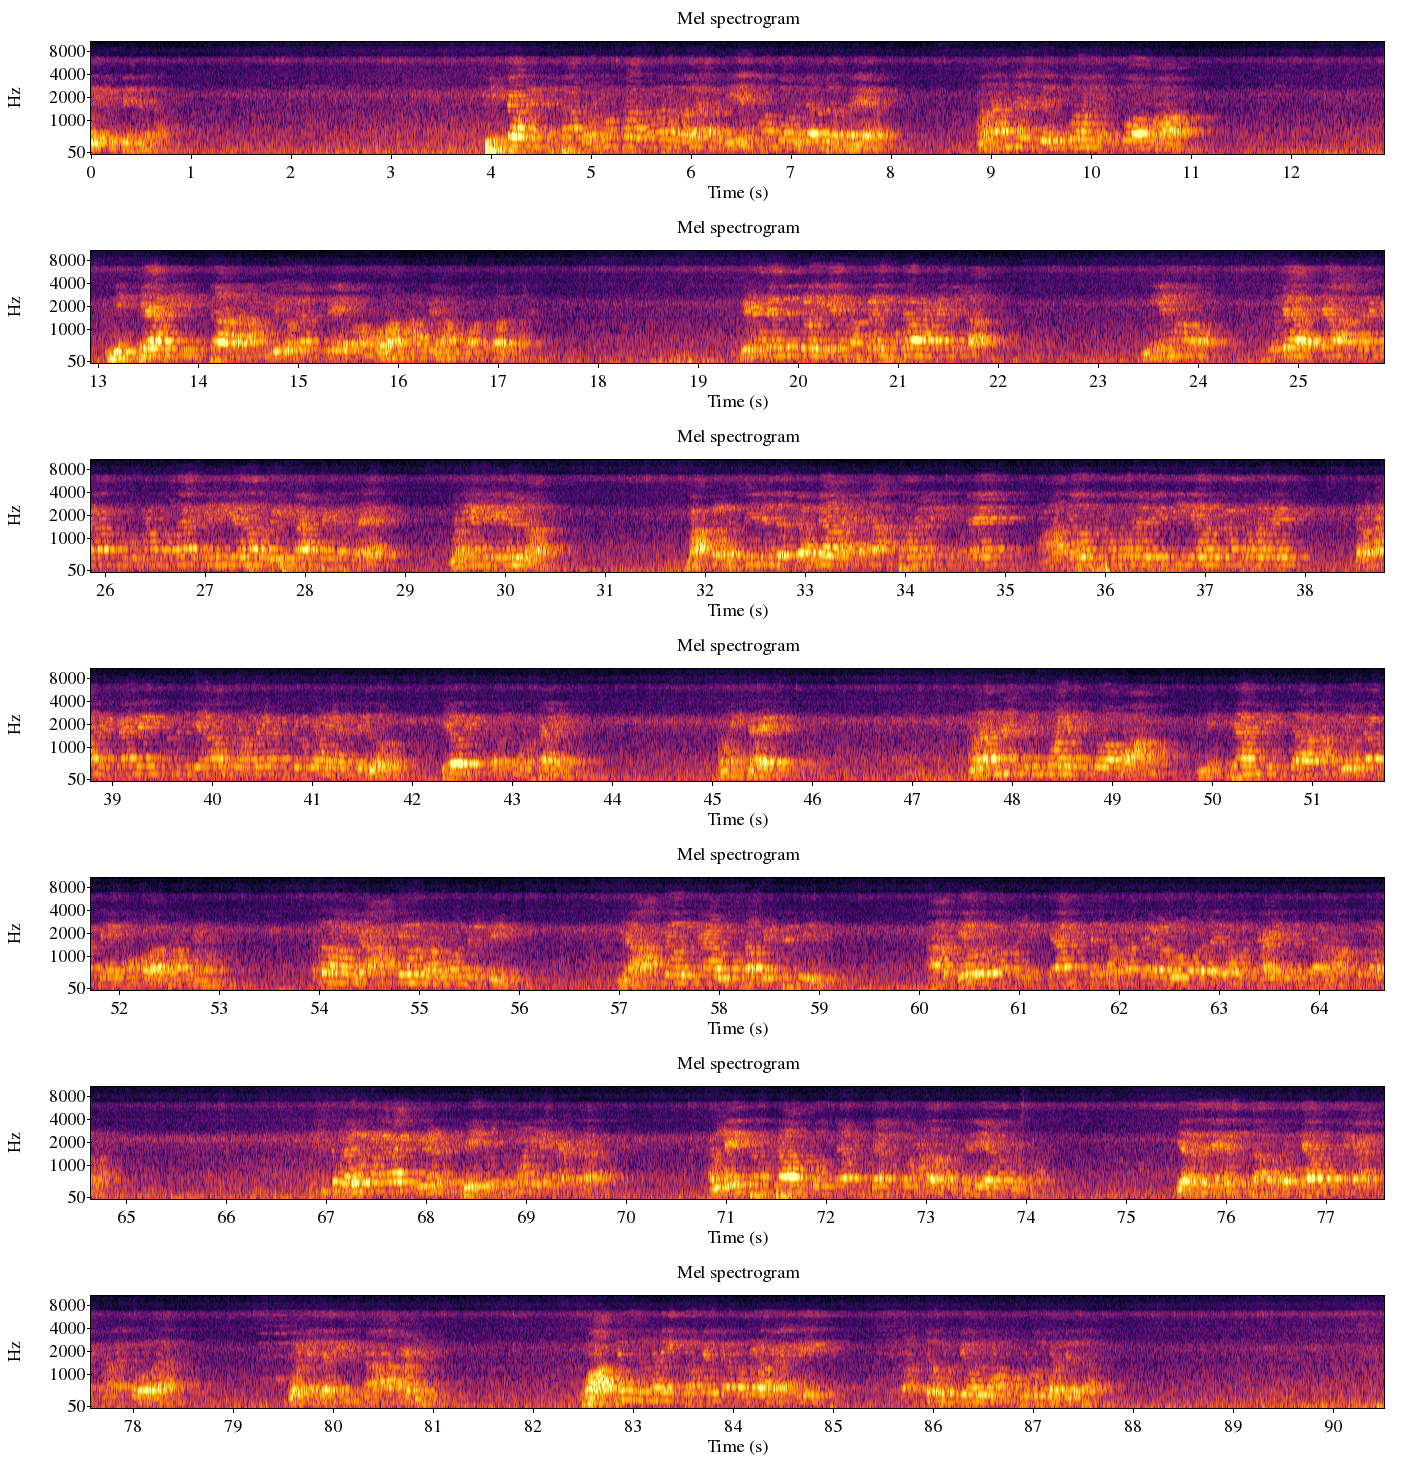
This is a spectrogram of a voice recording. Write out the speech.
ಮನೆಯಲ್ಲಿ ಸ್ವಲ್ಪ ಏನೂ ಇದ್ದಿದ್ದಿಲ್ಲ ಟೀಕಾ ಬರೆದಿದ್ದ ಸಂದರ್ಭದಲ್ಲಿ ಅಲ್ಲಿ ಏನ್ ಬಂತು ಅಂತ ಹೇಳ್ತಂದ್ರೆ ಅನನ್ಯ ಎಷ್ಟೋ ಎಷ್ಟೋ ಮಾ. ನಿತ್ಯಾನಿ ಯುಕ್ತಾನಾಂ ಯೋಗ ಪ್ರೇಮಂ ವಹಾಮ್ಯಹಂ ಅಂತ. ಗಿಡಗಂಟಿಗಳು ಏನ್ ಮಕ್ಕಳಿಗೆ ಊಟ ಮಾಡಂಗಿಲ್ಲ ನೀನು ಪೂಜಾ ಅರ್ಚೆ ಆಚರಣೆಗಳನ್ನು ಮುಗಿಸ್ಕೊಂಡು ಬಂದಾಗ ನಿನಗೆ ಏನಾದ್ರು ಆಗ್ಬೇಕಂದ್ರೆ ಮನೆಯಲ್ಲಿ ಏನಿಲ್ಲ ಬರೇ ಆ ದೇವ್ರ ಗ್ರಂಥ ಬರಬೇಕು ಈ ದೇವ್ರ ಗ್ರಂಥ ಅವನಿಗೆ ಕರೆ ಮಾಂ ನಿತ್ಯಾನಿಯುಕ್ತಾನ ಯೋಗ, ಪ್ರೇಮ ವಾಮಾಮ್ಯಂ ಅಥವಾ ನಾವು ಯಾವ ದೇವರು ನಡ್ಕೊಂತಿರ್ತೀವಿ ಯಾವ ದೇವ್ರನ್ನ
